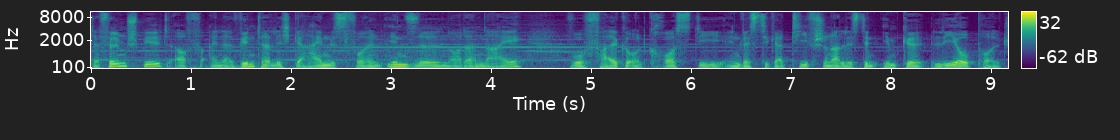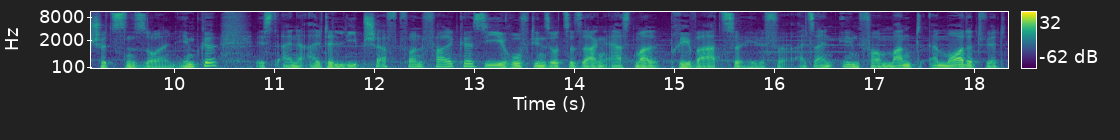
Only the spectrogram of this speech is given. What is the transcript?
Der Film spielt auf einer winterlich geheimnisvollen Insel Norderney wo Falke und Cross die Investigativjournalistin Imke Leopold schützen sollen. Imke ist eine alte Liebschaft von Falke. Sie ruft ihn sozusagen erstmal privat zur Hilfe. Als ein Informant ermordet wird,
